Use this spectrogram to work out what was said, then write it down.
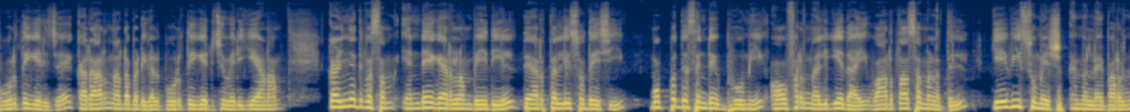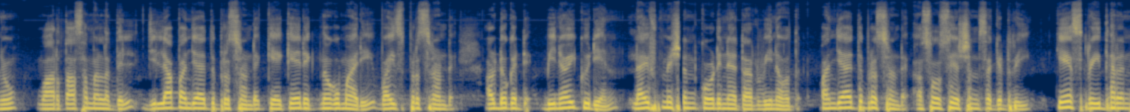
പൂർത്തീകരിച്ച് കരാർ നടപടികൾ പൂർത്തീകരിച്ചു വരികയാണ്. കഴിഞ്ഞ ദിവസം എന്റെ കേരളം വേദിയിൽ തേർത്തല്ലി സ്വദേശി മുപ്പത് സെന്റ് ഭൂമി ഓഫർ നൽകിയതായി വാർത്താസമ്മേളനത്തിൽ K V Sumesh M L A പറഞ്ഞു. വാർത്താസമ്മേളനത്തിൽ ജില്ലാ panchayat president K K Ratnakumari vice president advocate Binoy Kurian life mission coordinator Vinod panchayat president association secretary K Sreedharan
